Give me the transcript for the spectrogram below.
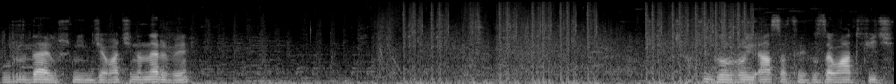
Kurde, już mi działacie na nerwy. Tego Royasa tego załatwić.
